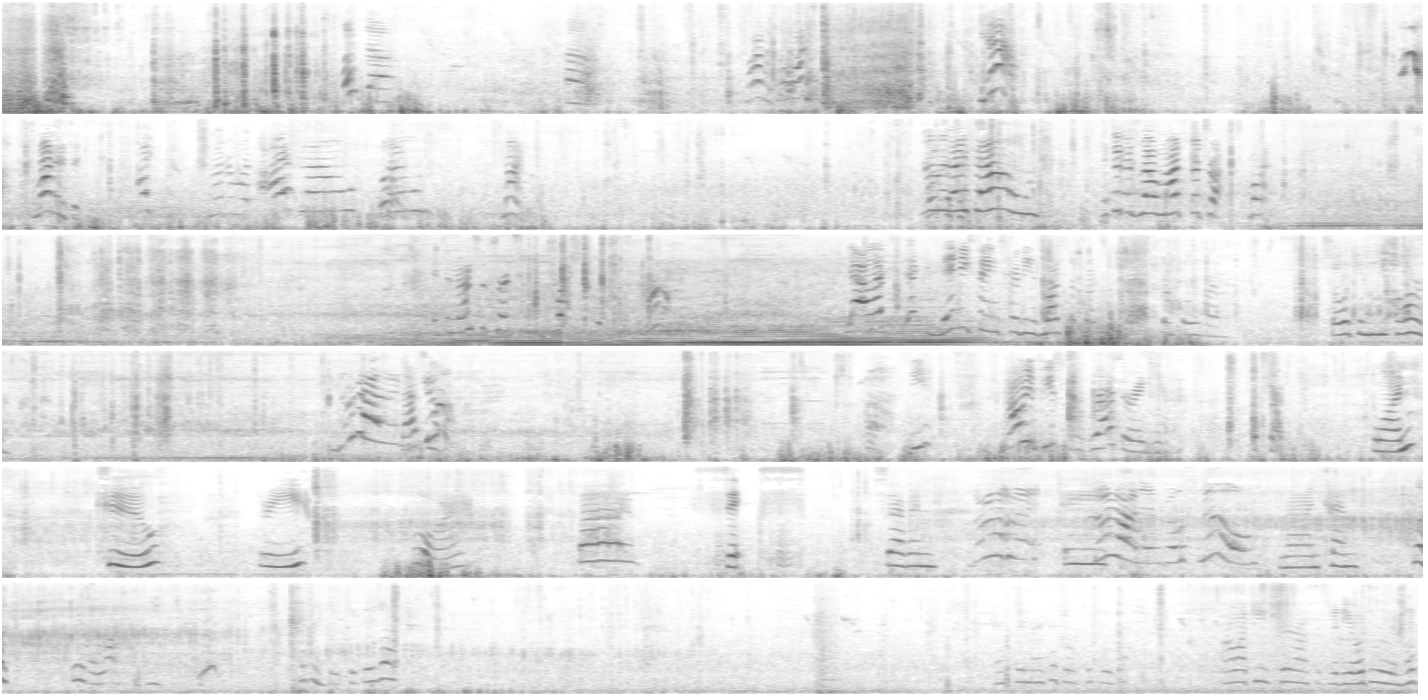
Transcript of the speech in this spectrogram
Yeah. It's a monster trucks crush things. Ah. Yeah, let's make many things for these monster trucks to jump over. So it can be hard. You're having That's jump. See? How many six, seven, eight, nine, ten. Look, there's a lot. I can go take those off. And then I said take those off. I want you to turn off this video. It's ruined.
